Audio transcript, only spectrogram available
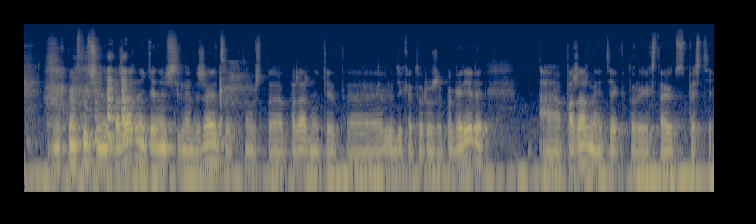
Ни в коем случае не пожарники, они очень сильно обижаются, потому что пожарники это люди, которые уже погорели, а пожарные те, которые их стараются спасти.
